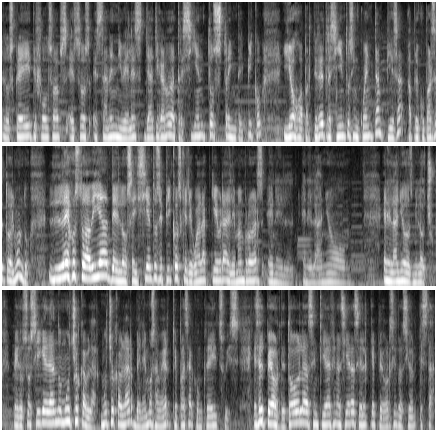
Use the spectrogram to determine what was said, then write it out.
los Credit Default Swaps, estos están en niveles, ya llegaron a 330 y pico. Y ojo, a partir de 350 empieza a preocuparse todo el mundo. Lejos todavía de los 600 y picos que llegó a la quiebra de Lehman Brothers en el, en el año en el año 2008. Pero eso sigue dando mucho que hablar, mucho que hablar. Veremos a ver qué pasa con Credit Suisse. Es el peor de todas las entidades financieras, el que peor situación está.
